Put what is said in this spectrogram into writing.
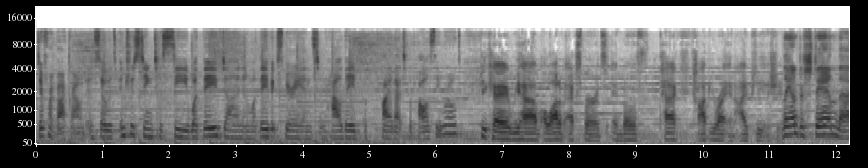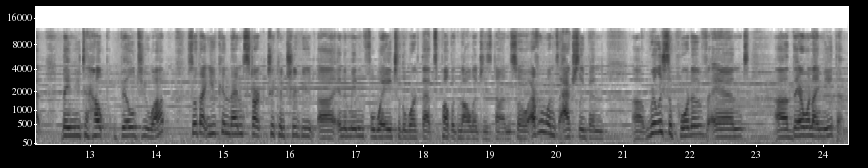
different background, and so it's interesting to see what they've done and what they've experienced and how they apply that to the policy world. PK, we have a lot of experts in both tech, copyright, and IP issues. They understand that they need to help build you up so that you can then start to contribute uh, in a meaningful way to the work that public knowledge has done. So everyone's actually been uh, really supportive and uh, there when I need them.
